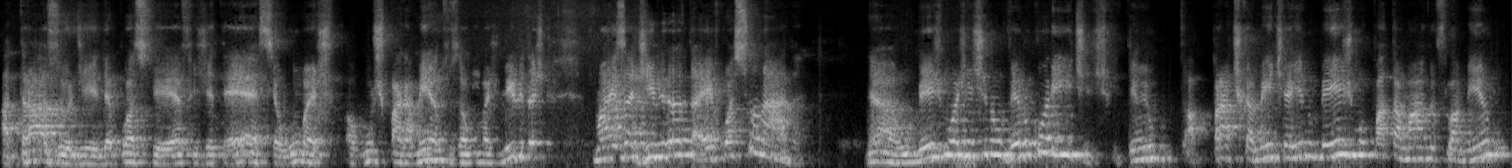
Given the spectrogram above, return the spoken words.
atraso de depósito de FGTS, algumas, alguns pagamentos, algumas dívidas, mas a dívida está equacionada. Né? O mesmo a gente não vê no Corinthians, que tem praticamente aí no mesmo patamar do Flamengo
